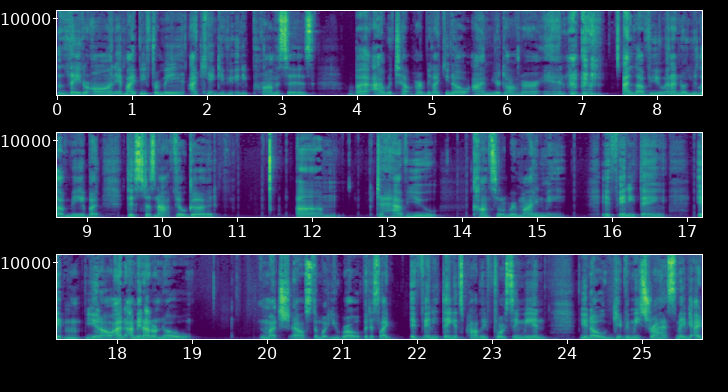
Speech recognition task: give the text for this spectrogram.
later on it might be for me. I can't give you any promises, but I would tell her, be like, you know, I'm your daughter and I love you and I know you love me, but this does not feel good. Um, to have you constantly remind me. If anything, it you know, I, I mean, I don't know much else than what you wrote, but it's like if anything, it's probably forcing me and you know giving me stress. Maybe I,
